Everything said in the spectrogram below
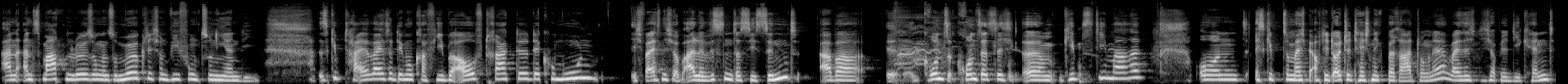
an, an smarten Lösungen so möglich und wie funktionieren die? Es gibt teilweise Demografiebeauftragte der Kommunen, ich weiß nicht, ob alle wissen, dass sie sind, aber äh, grund, grundsätzlich ähm, gibt's die mal. Und es gibt zum Beispiel auch die Deutsche Technikberatung, ne? weiß ich nicht, ob ihr die kennt,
